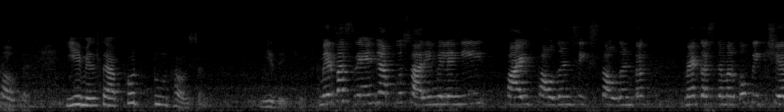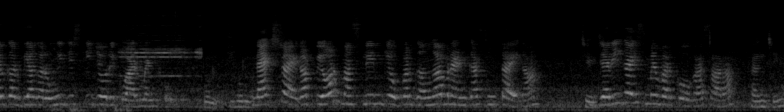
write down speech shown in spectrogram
थाउज़ेंड ये मिलता है आपको टू थाउज़ेंड ये देखिए। मेरे पास रेंज आपको सारी मिलेंगी फाइव थाउज़ेंड सिक्स थाउज़ेंड तक। मैं कस्टमर को पिक शेयर कर दिया करूँगी जिसकी जो रिक्वायरमेंट हो। नेक्स्ट आएगा प्योर मसलिन के ऊपर गंगा ब्रांड का सूट आएगा। जी। जरी का इसमें वर्क होगा सारा। हाँ जी।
